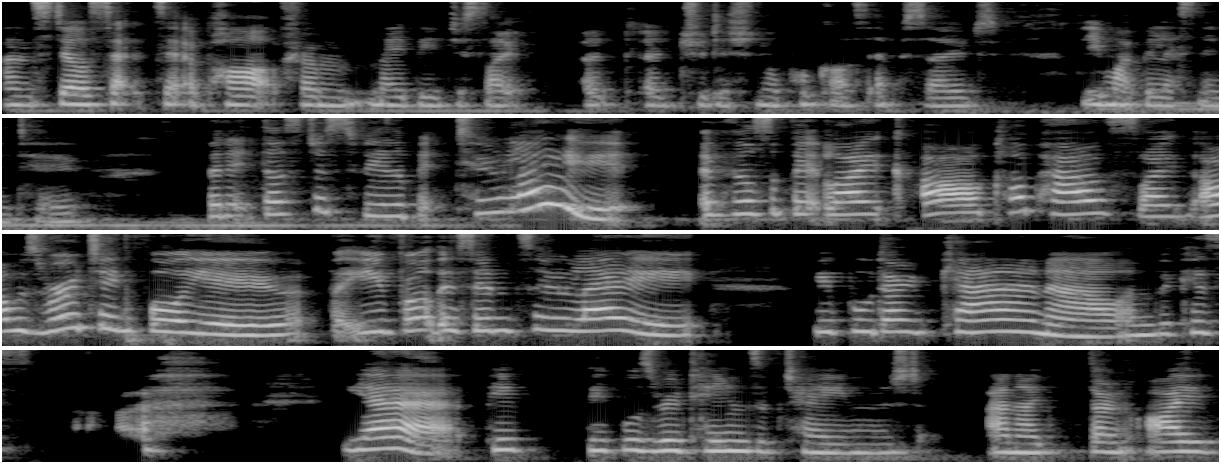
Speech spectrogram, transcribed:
and still sets it apart from maybe just like a, a traditional podcast episode that you might be listening to. But it does just feel a bit too late. It feels a bit like, oh, Clubhouse, like I was rooting for you, but you brought this in too late. People don't care now. And because, uh, yeah, people people's routines have changed and I don't I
